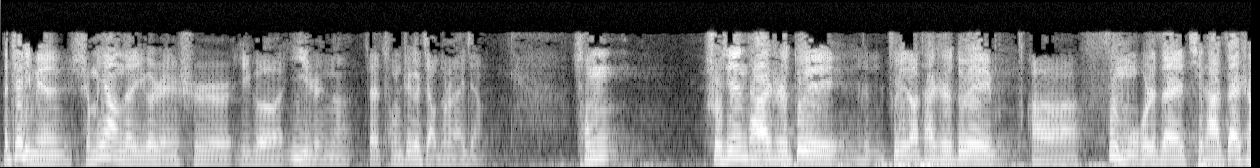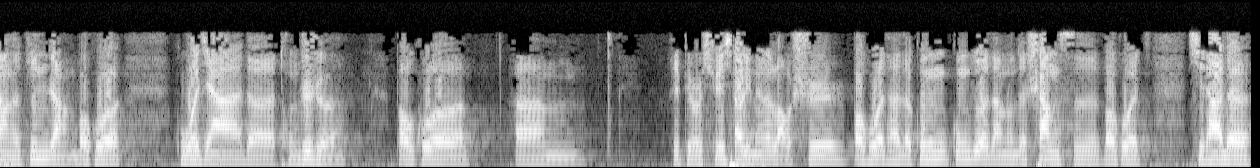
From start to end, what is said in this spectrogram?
那这里面什么样的一个人是一个义人呢？在从这个角度上来讲，从首先他是对注意到他是对啊父母或者在其他在上的尊长，包括国家的统治者，包括嗯，就比如学校里面的老师，包括他的工工作当中的上司，包括其他的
